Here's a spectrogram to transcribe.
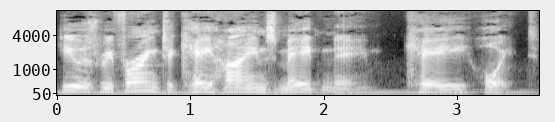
he was referring to Kay Hein's maiden name, Kay Hoyt.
